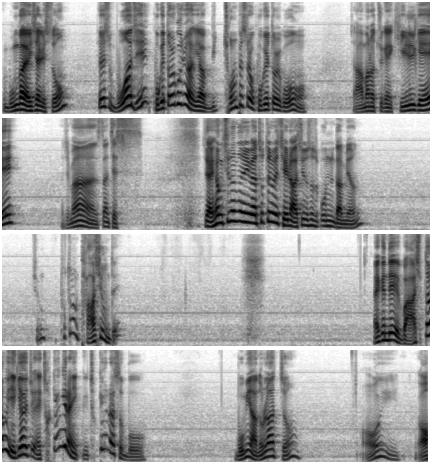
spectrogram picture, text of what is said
뭔가요 히샬리송? 히샬리송 뭐하지? 고개 떨고 좀야 저런 패스라고 고개 떨고. 자 아마노 쪽에 길게. 하지만 산체스. 자 형친언니면 토트넘에 제일 아쉬운 선수 뽑는다면? 지금 토트넘 다 아쉬운데? 아니 근데 뭐 아쉽다고 얘기하죠. 첫 경기라니 첫 경기라서 뭐. 몸이 안 올라왔죠. 어이, 어,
